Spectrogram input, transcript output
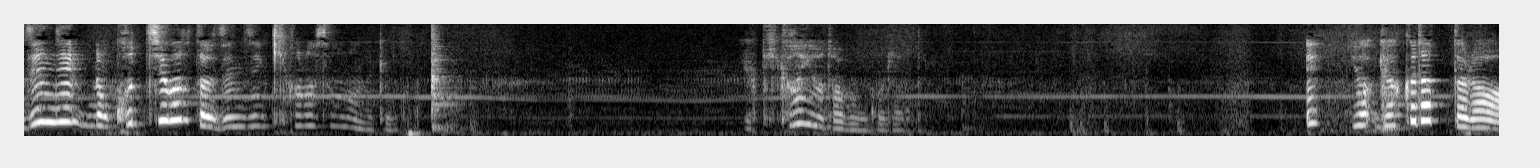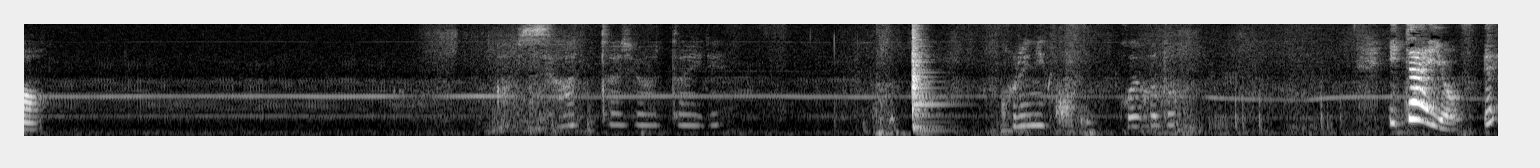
全然でもこっち側だったら全然効かなそうなんだけど。いや効かんよ多分これだったら。えいや逆だったらあ座った状態でこれにこう。こういうこと？痛いよ。え？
